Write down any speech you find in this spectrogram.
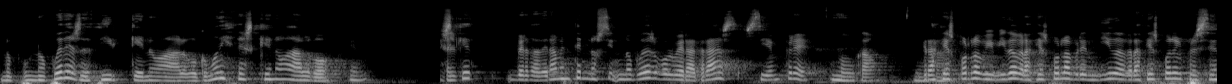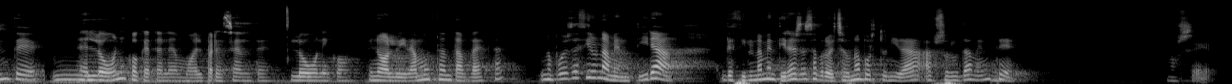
no, puedes decir que no a algo. ¿Cómo dices que no a algo? Es que verdaderamente no, no puedes volver atrás siempre. Nunca. Gracias por lo vivido, gracias por lo aprendido, gracias por el presente. Es lo único que tenemos, el presente, lo único. Y nos olvidamos tantas veces. No puedes decir una mentira decir una mentira es desaprovechar una oportunidad, absolutamente. No sé.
